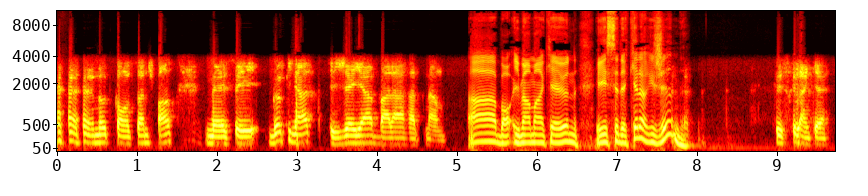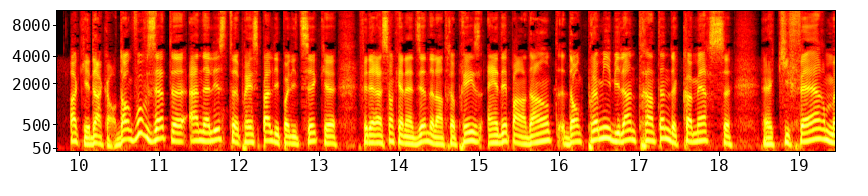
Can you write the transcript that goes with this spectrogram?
un autre consonne, je pense. Mais c'est Gopinath Jaya Balaratnam. Ah bon, il m'en manquait une. Et c'est de quelle origine? c'est Sri Lanka. OK, d'accord. Donc, vous, vous êtes euh, analyste principal des politiques euh, Fédération canadienne de l'entreprise indépendante. Donc, premier bilan, une trentaine de commerces euh, qui ferment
